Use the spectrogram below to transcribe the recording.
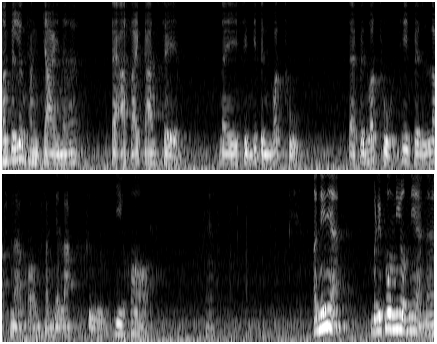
มันเป็นเรื่องทางใจนะฮะแต่อาศัยการเสพในสิ่งที่เป็นวัตถุ แต่เป็นวัตถุที่เป็นลักษณะของสัญลักษณ์คือยี่ห้อนะอันนี้เนี่ยบริโภคนิยมเนี่ยนะ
